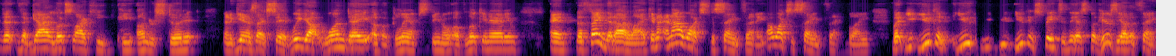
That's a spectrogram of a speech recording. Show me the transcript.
the, the guy looks like he he understood it. And again, as I said, we got one day of a glimpse, you know, of looking at him. And the thing that I like, and, and I watch the same thing. I watch the same thing, Blaine. But you, you can you, you you can speak to this. But here's the other thing:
